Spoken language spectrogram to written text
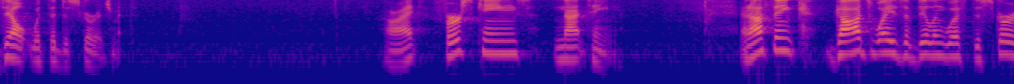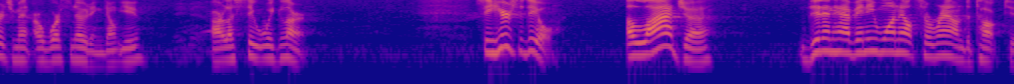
dealt with the discouragement. All right, 1 Kings 19. And I think God's ways of dealing with discouragement are worth noting, don't you? All right, let's see what we can learn. See, here's the deal Elijah didn't have anyone else around to talk to.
